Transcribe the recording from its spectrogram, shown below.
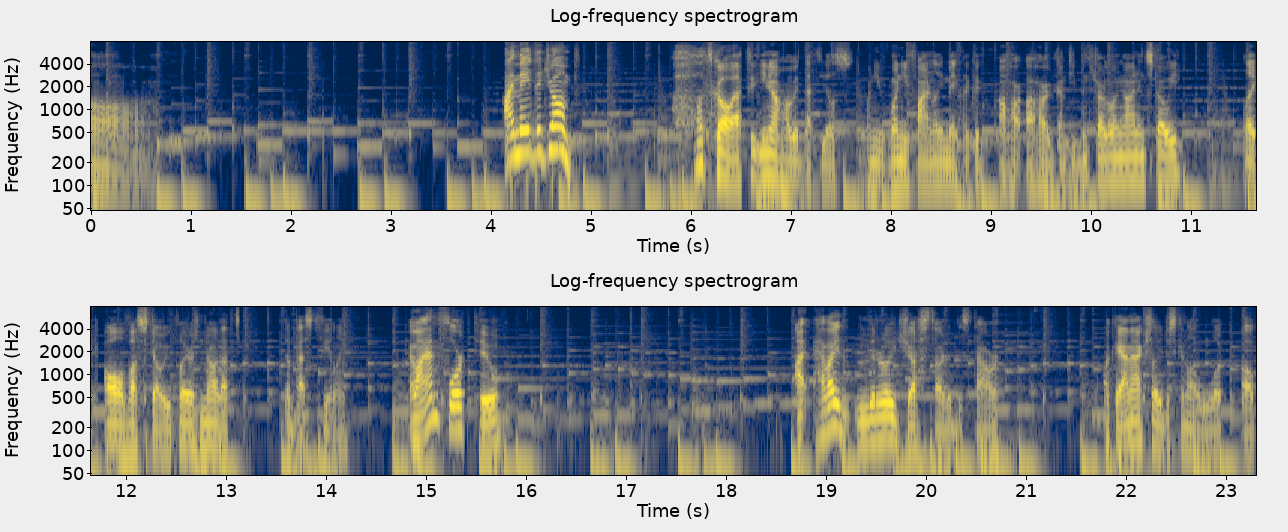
Aww. I made the jump! Let's go. You know how good that feels when you when you finally make like a, a, hard, a hard jump you've been struggling on in STOE. Like all of us STOE players know that's the best feeling. Am I on floor two? I have I literally just started this tower. Okay, I'm actually just gonna look up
